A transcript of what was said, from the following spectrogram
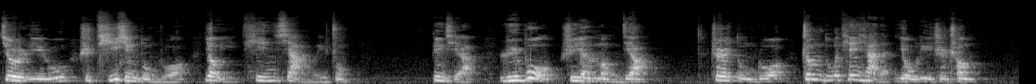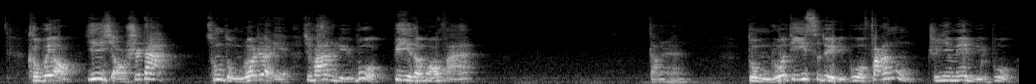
就是李儒是提醒董卓要以天下为重，并且啊，吕布是一员猛将，这是董卓争夺天下的有力支撑，可不要因小失大，从董卓这里就把吕布逼得谋反。当然，董卓第一次对吕布发怒，是因为吕布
